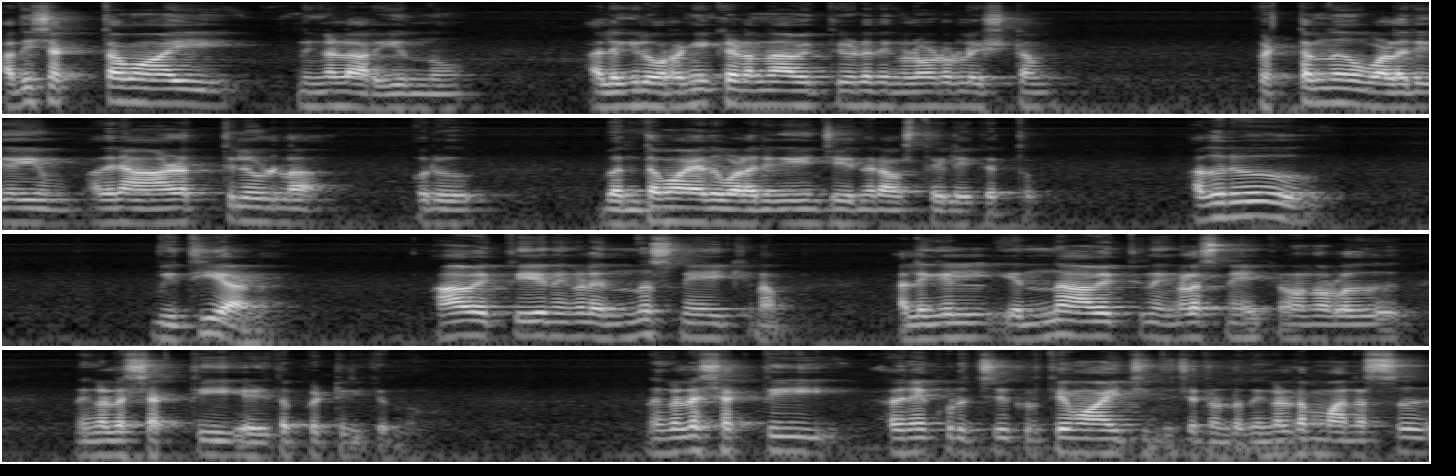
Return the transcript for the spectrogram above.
അതിശക്തമായി നിങ്ങൾ അറിയുന്നു. അല്ലെങ്കിൽ ഉറങ്ങിക്കിടന്ന ആ വ്യക്തിയുടെ നിങ്ങളോടുള്ള ഇഷ്ടം പെട്ടെന്ന് വളരുകയും അതിന് ആഴത്തിലുള്ള ഒരു ബന്ധമായത് വളരുകയും ചെയ്യുന്നൊരവസ്ഥയിലേക്ക് എത്തും അതൊരു വിധിയാണ്. ആ വ്യക്തിയെ നിങ്ങൾ എന്ന് സ്നേഹിക്കണം അല്ലെങ്കിൽ എന്ന് ആ വ്യക്തി നിങ്ങളെ സ്നേഹിക്കണം എന്നുള്ളത് നിങ്ങളുടെ ശക്തി എഴുതപ്പെട്ടിരിക്കുന്നു. നിങ്ങളുടെ ശക്തി അതിനെക്കുറിച്ച് കൃത്യമായി ചിന്തിച്ചിട്ടുണ്ട്. നിങ്ങളുടെ മനസ്സ്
